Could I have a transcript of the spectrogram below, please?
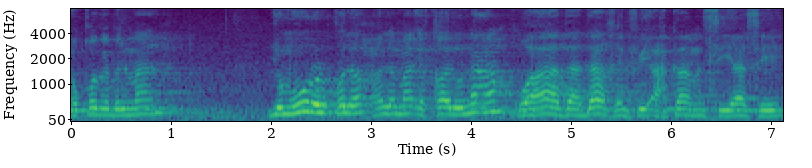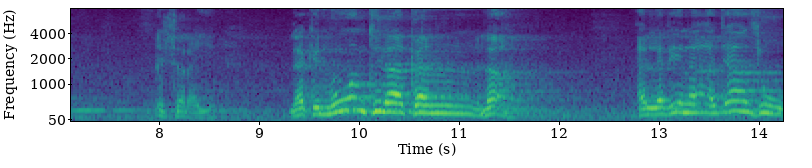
عقوبة بالمال؟ جمهور العلماء قالوا نعم وهذا داخل في أحكام السياسة الشرعية. لكن مو امتلاكا لا. الذين أجازوا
